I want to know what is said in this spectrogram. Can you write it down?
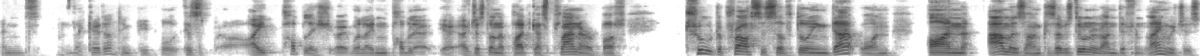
And like, I don't think people, because I publish, uh, well, I didn't publish, I've just done a podcast planner, but through the process of doing that one, on Amazon because I was doing it on different languages.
